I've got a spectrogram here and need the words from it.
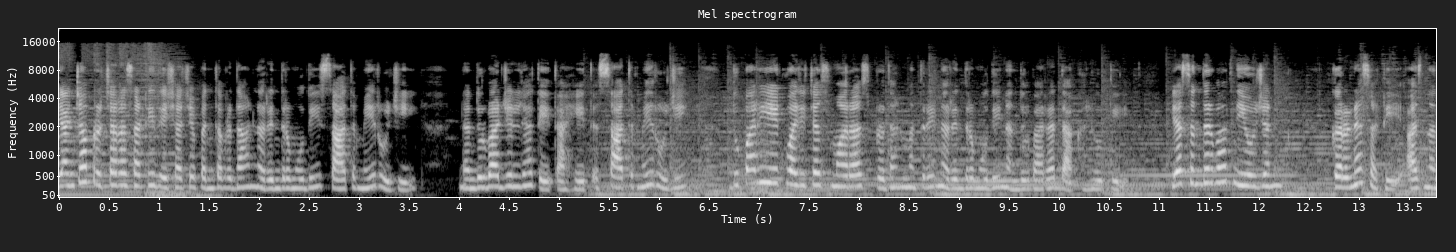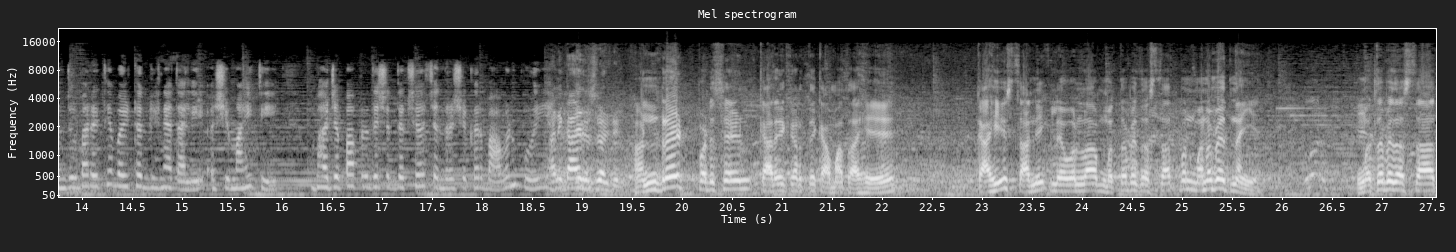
यांच्या प्रचारासाठी देशाचे पंतप्रधान नरेंद्र मोदी सात मे रोजी. नंदुरबार जिल्ह्यात येत आहेत. सात मे रोजी दुपारी एक वाजेच्या सुमारास प्रधानमंत्री नरेंद्र मोदी नंदुरबारात दाखल होतील. या संदर्भात नियोजन करण्यासाठी आज नंदुरबार येथे बैठक घेण्यात आली अशी माहिती भाजपा प्रदेशाध्यक्ष चंद्रशेखर बावनकुळे आणि यांनी काय रिझल्ट हंड्रेड पर्सेंट कार्यकर्ते कामात आहे. काही स्थानिक लेवलला मतभेद असतात पण मनभेद नाही आहे मतभेद असतात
